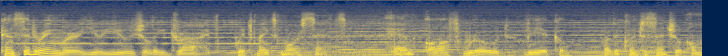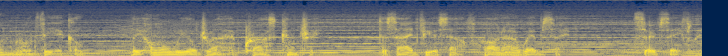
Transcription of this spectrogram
Considering where you usually drive, which makes more sense? An off-road vehicle or the quintessential on-road vehicle? The all-wheel drive cross-country? Decide for yourself on our website. Serve safely.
